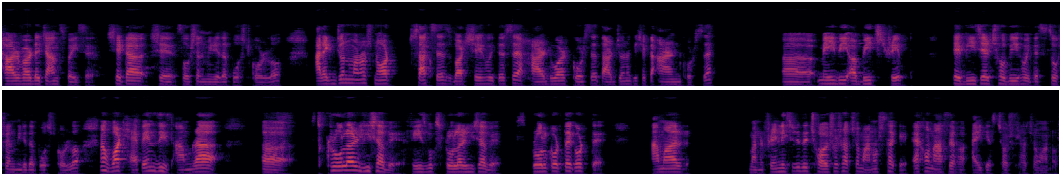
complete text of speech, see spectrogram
হার্ভার্ডে চান্স পাইছে, সেটা সে সোশ্যাল মিডিয়াতে পোস্ট করল। আরেকজন মানুষ নট সাকসেস বাট সে হইতেছে হার্ড ওয়ার্ক করছে, তার জন্য কিছু একটা আর্ন করছে। মেবি আ বিচ ট্রিপ সে বিচের ছবি হইতেছে সোশ্যাল মিডিয়াতে পোস্ট করল। না হোয়াট হ্যাপেন্স ইজ আমরা স্ক্রোলার হিসাবে ফেসবুক স্ক্রোলার হিসাবে স্ক্রোল করতে করতে আমার মানে ফ্রেন্ড লিস্টে যদি ছয়শো সাতশো মানুষ থাকে, এখন আছে আই গেস ছয়শো সাতশো মানুষ।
